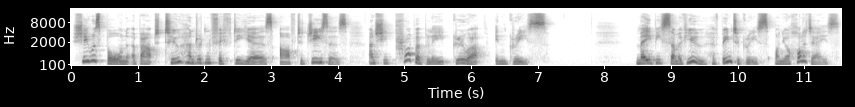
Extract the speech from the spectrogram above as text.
She was born about 250 years after Jesus, and she probably grew up in Greece. Maybe some of you have been to Greece on your holidays.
